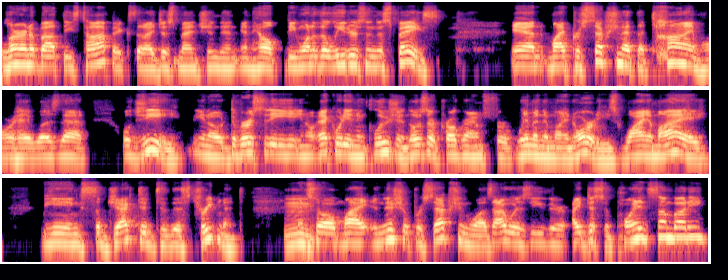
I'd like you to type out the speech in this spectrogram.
learn about these topics that I just mentioned and, and help be one of the leaders in the space." And my perception at the time, Jorge, was that well, gee, you know, diversity, you know, equity and inclusion, those are programs for women and minorities. Why am I being subjected to this treatment. Mm. And so my initial perception was I was either I disappointed somebody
